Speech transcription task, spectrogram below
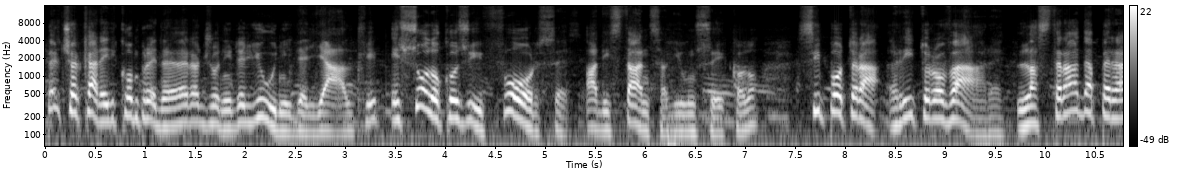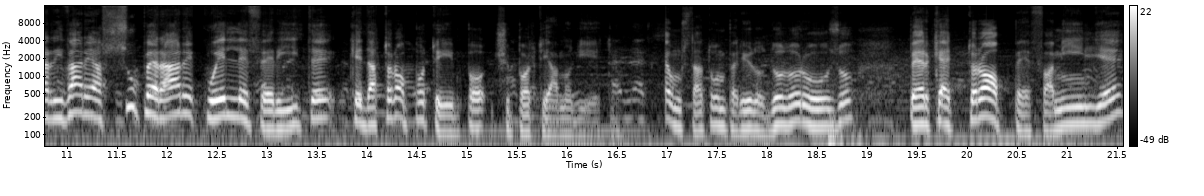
per cercare di comprendere le ragioni degli uni e degli altri e solo così, forse a distanza di un secolo, si potrà ritrovare la strada per arrivare a superare quelle ferite che da troppo tempo ci portiamo dietro. È stato un periodo doloroso perché troppe famiglie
